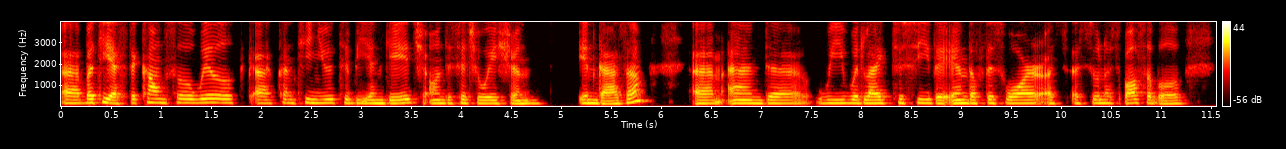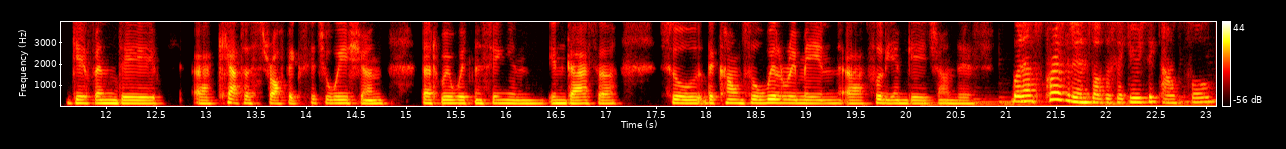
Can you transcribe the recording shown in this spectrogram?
Uh, but yes, the Council will uh, continue to be engaged on the situation in Gaza. Um, and uh, we would like to see the end of this war as, as soon as possible, given the uh, catastrophic situation that we're witnessing in, in Gaza. So the Council will remain uh, fully engaged on this. But as President of the Security Council,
